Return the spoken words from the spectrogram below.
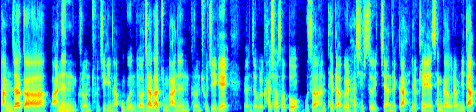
남자가 많은 그런 조직이나 혹은 여자가 좀 많은 그런 조직에 면접을 가셔서도 우선 대답을 하실 수 있지 않을까 이렇게 생각을 합니다.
